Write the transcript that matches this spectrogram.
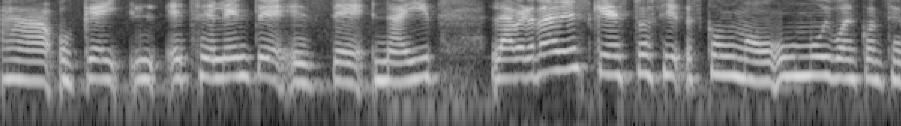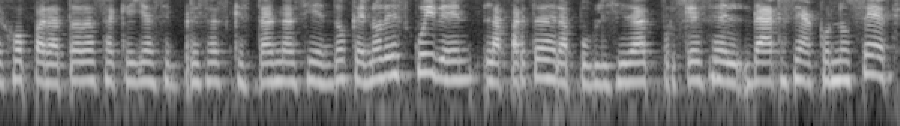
Ah, ok, excelente, este, Nair. La verdad es que esto sí es como un muy buen consejo para todas aquellas empresas que están haciendo, que no descuiden la parte de la publicidad, porque es el darse a conocer.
